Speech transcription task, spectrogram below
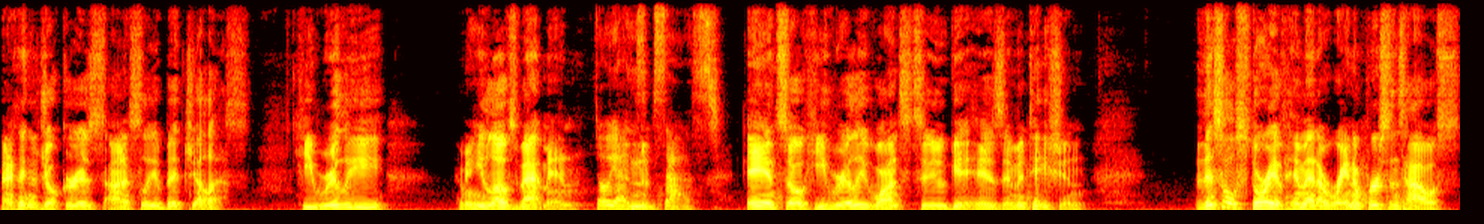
and I think the Joker is honestly a bit jealous. He really, I mean, he loves Batman, Oh yeah, he's And- obsessed. And so he really wants to get his invitation. This whole story of him at a random person's house,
